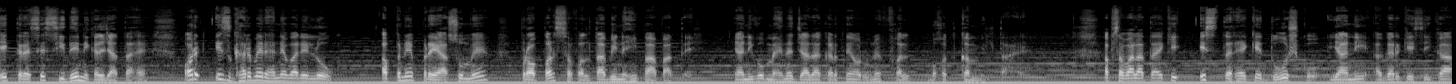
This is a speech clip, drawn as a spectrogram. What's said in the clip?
एक तरह से सीधे निकल जाता है और इस घर में रहने वाले लोग अपने प्रयासों में प्रॉपर सफलता भी नहीं पा पाते। यानी वो मेहनत ज़्यादा करते हैं और उन्हें फल बहुत कम मिलता है। अब सवाल आता है कि इस तरह के दोष को, यानी अगर किसी का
